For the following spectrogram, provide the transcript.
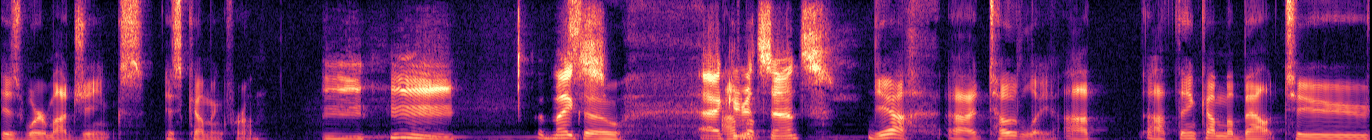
is where my jinx is coming from. Hmm. It makes So, accurate a- sense. yeah, uh, totally. I I think I'm about to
